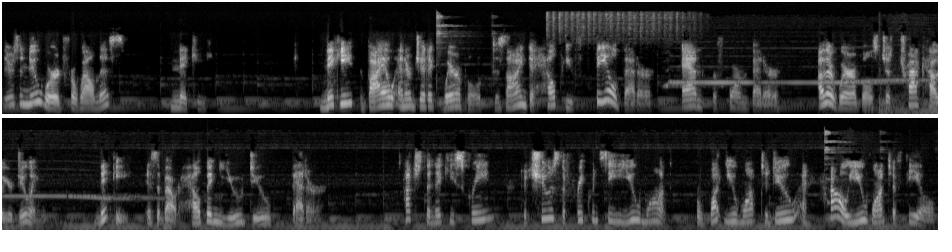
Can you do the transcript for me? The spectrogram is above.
There's a new word for wellness Nikki. Nikki, the bioenergetic wearable designed to help you feel better and perform better. Other wearables just track how you're doing. Nikki is about helping you do better. Touch the Nikki screen to choose the frequency you want for what you want to do and how you want to feel.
